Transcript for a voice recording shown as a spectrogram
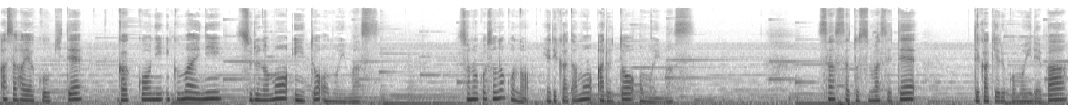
朝早く起きて学校に行く前にするのもいいと思います。その子その子のやり方もあると思います。さっさと済ませて出かける子もいれば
